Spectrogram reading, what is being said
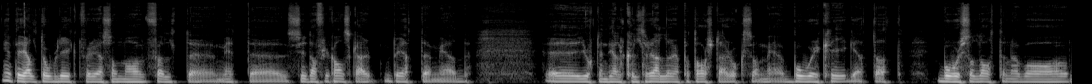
Inte helt olikt för er som har följt mitt sydafrikanska arbete med gjort en del kulturella reportage där också med boerkriget. Att boersoldaterna var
